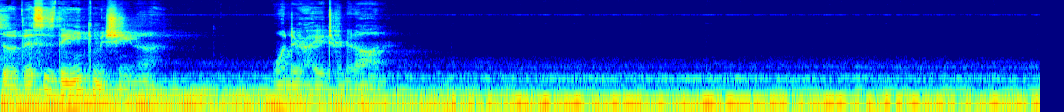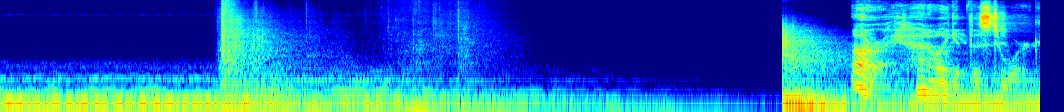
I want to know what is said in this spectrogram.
So this is the ink machine, huh? Wonder how you turn it on. Alright, how do I get this to work?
